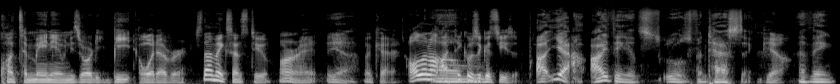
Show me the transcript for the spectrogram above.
Quantumania when he's already beat or whatever. So that makes sense too. All right. Yeah. Okay. All in all, I think it was a Um, good season. Uh, yeah. I think it's it was fantastic. Yeah. I think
